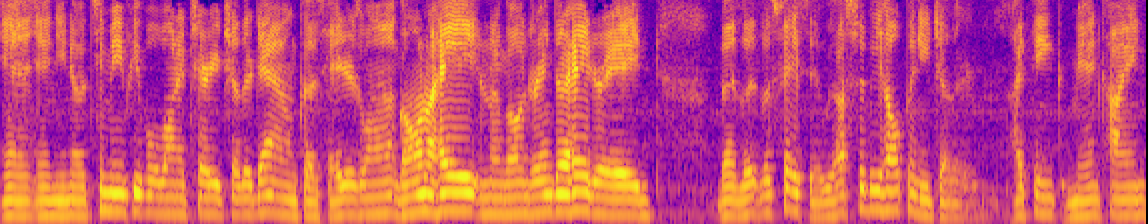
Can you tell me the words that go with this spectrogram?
And, and you know, too many people want to tear each other down because haters want going to hate and I'm going to drink their haterade. But let, let's face it, we all should be helping each other. I think mankind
